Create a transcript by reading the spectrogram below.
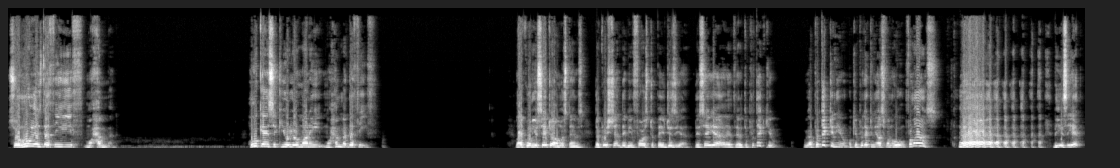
So who is the thief? Muhammad. Who can secure your money? Muhammad the thief. Like when you say to our Muslims, the Christian, they've been forced to pay jizya. They say, yeah, uh, to, to protect you. We are protecting you. Okay, protecting us from who? From us. Do you see it?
